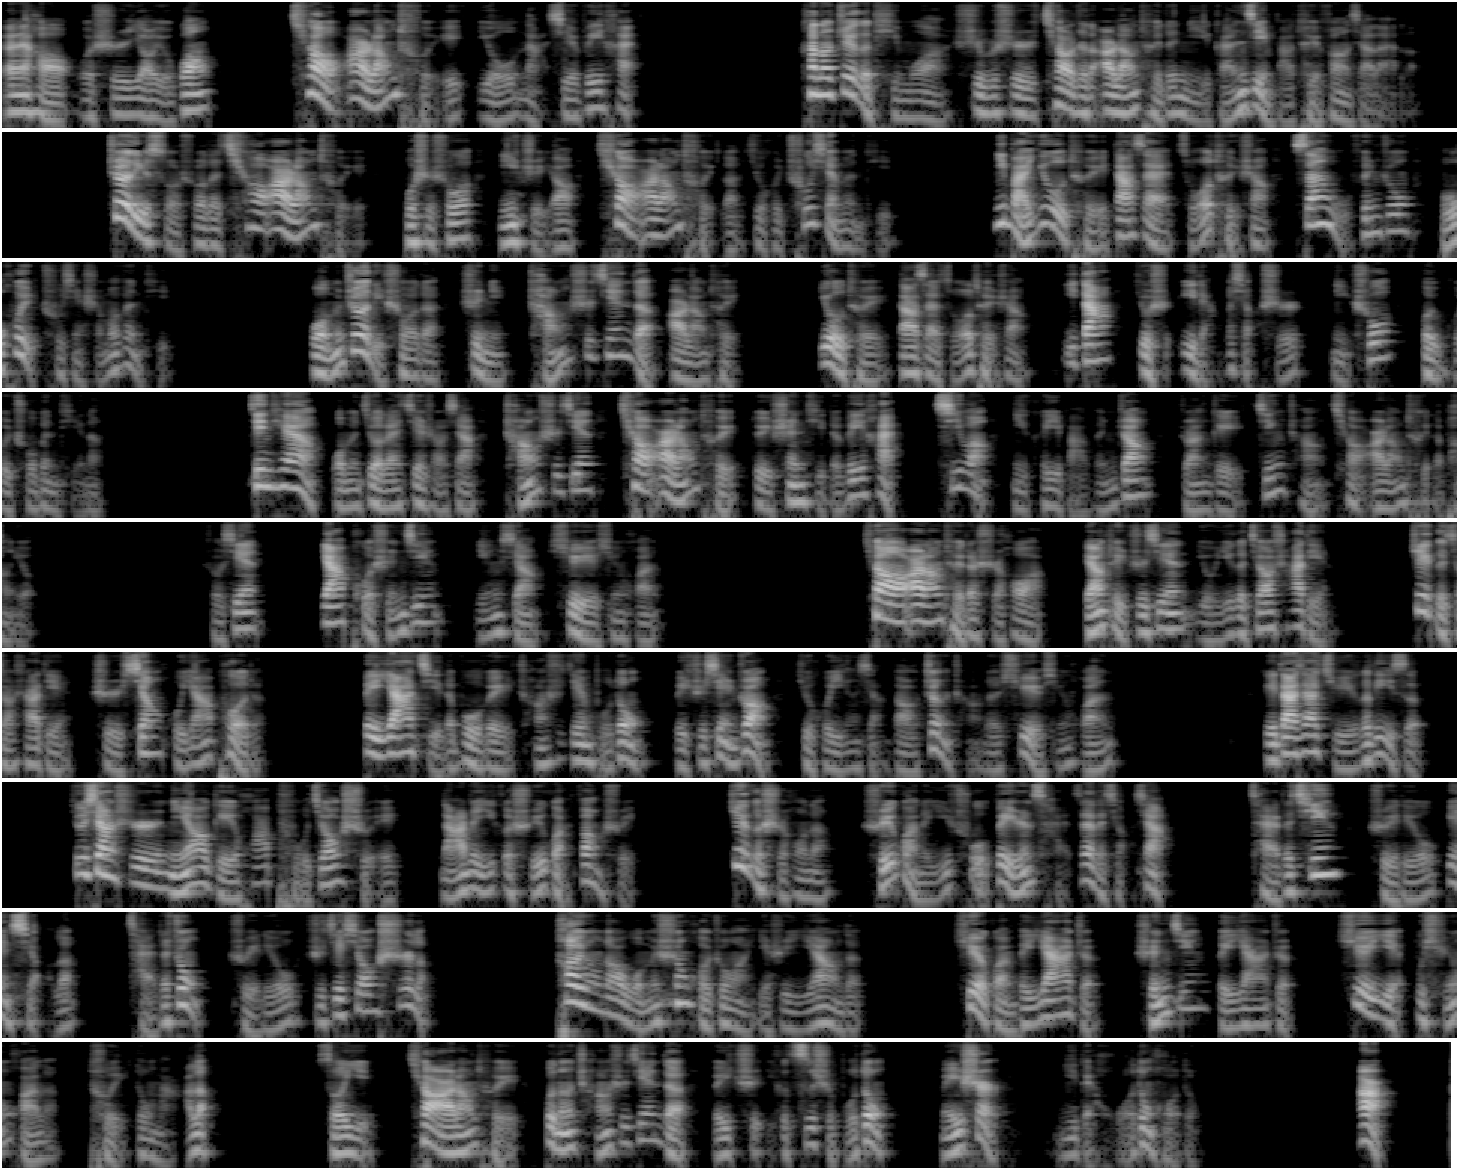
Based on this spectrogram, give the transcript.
大家好，我是耀有光。翘二郎腿有哪些危害？看到这个题目啊，是不是翘着的二郎腿的你赶紧把腿放下来了？这里所说的翘二郎腿，不是说你只要翘二郎腿了就会出现问题。你把右腿搭在左腿上三五分钟不会出现什么问题。我们这里说的是你长时间的二郎腿，右腿搭在左腿上一搭就是一两个小时，你说会不会出问题呢？今天啊，我们就来介绍下长时间翘二郎腿对身体的危害。希望你可以把文章转给经常翘二郎腿的朋友。首先，压迫神经，影响血液循环。翘二郎腿的时候啊，两腿之间有一个交叉点，这个交叉点是相互压迫的。被压挤的部位长时间不动，维持现状，就会影响到正常的血液循环。给大家举一个例子。就像是你要给花圃浇水，拿着一个水管放水，这个时候呢，水管的一处被人踩在了脚下，踩得轻，水流变小了；踩得重，水流直接消失了。套用到我们生活中啊，也是一样的，血管被压着，神经被压着，血液不循环了，腿都麻了。所以翘二郎腿不能长时间的维持一个姿势不动，没事儿，你得活动活动。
